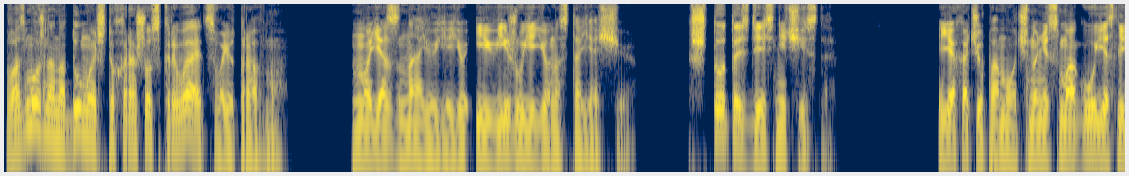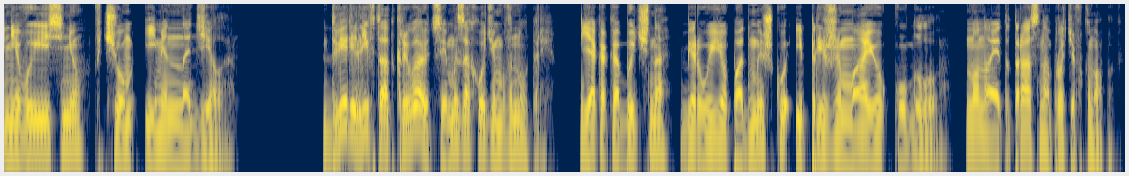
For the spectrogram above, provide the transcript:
Возможно, она думает, что хорошо скрывает свою травму. Но я знаю ее и вижу ее настоящую. Что-то здесь нечисто. Я хочу помочь, но не смогу, если не выясню, в чем именно дело. Двери лифта открываются, и мы заходим внутрь. Я, как обычно, беру ее под мышку и прижимаю к углу, но на этот раз напротив кнопок.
